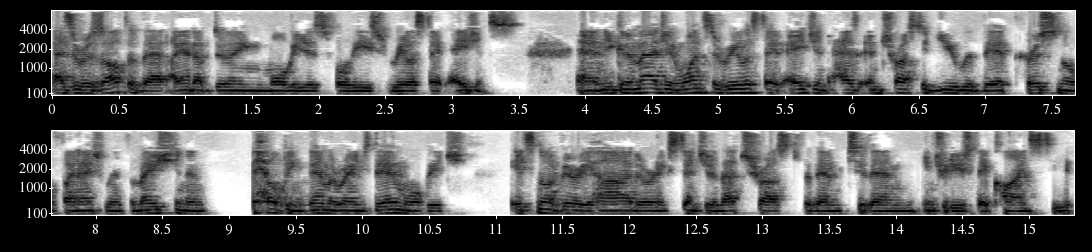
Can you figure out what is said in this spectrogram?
as a result of that, I end up doing mortgages for these real estate agents. And you can imagine once a real estate agent has entrusted you with their personal financial information and helping them arrange their mortgage, it's not very hard or an extension of that trust for them to then introduce their clients to you.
